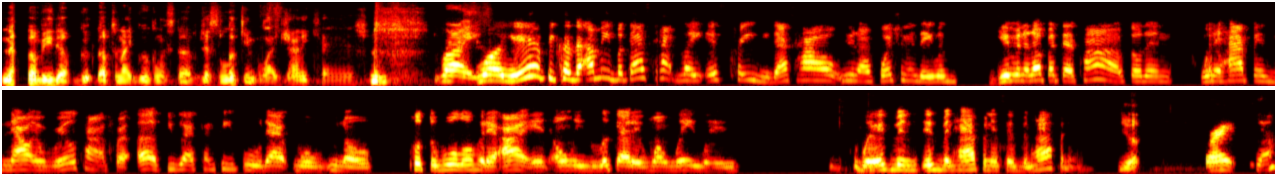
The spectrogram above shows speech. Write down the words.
Now I'm gonna be up up tonight googling stuff, just looking like Johnny Cash. Right. well, yeah, because I mean, but that's how like it's crazy. That's how you know. Unfortunately, they was giving it up at that time. So then, when it happens now in real time for us, you got some people that will you know put the wool over their eye and only look at it one way when where it's been it's been happening since it's been happening. yep. Right. Yeah.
